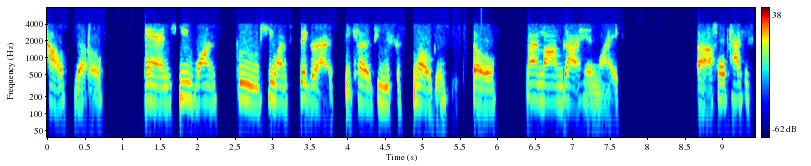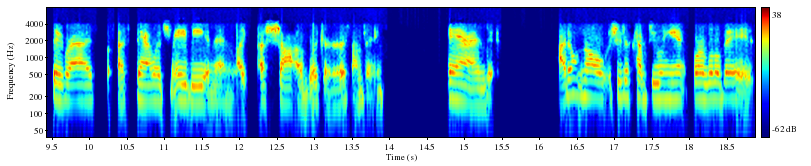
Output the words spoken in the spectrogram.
house though. And he wants food, he wants cigarettes because he used to smoke. And so my mom got him like a whole pack of cigarettes, a sandwich maybe, and then like a shot of liquor or something. And I don't know, she just kept doing it for a little bit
